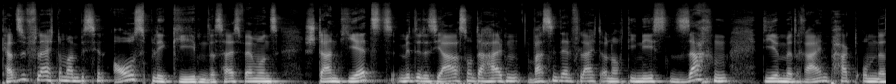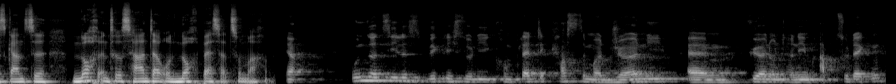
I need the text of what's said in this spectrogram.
Kannst du vielleicht noch mal ein bisschen Ausblick geben? Das heißt, wenn wir uns Stand jetzt Mitte des Jahres unterhalten, was sind denn vielleicht auch noch die nächsten Sachen, die ihr mit reinpackt, um das Ganze noch interessanter und noch besser zu machen? Ja, unser Ziel ist wirklich so die komplette Customer Journey ähm, für ein Unternehmen abzudecken.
